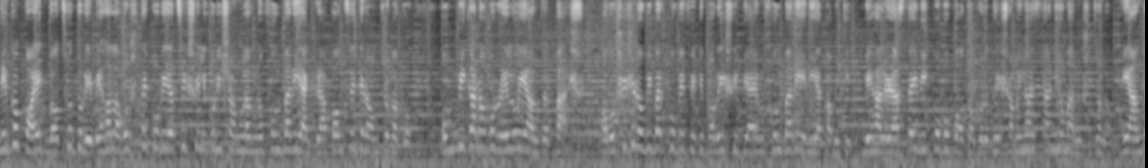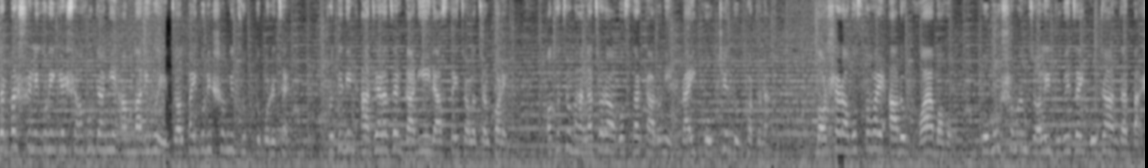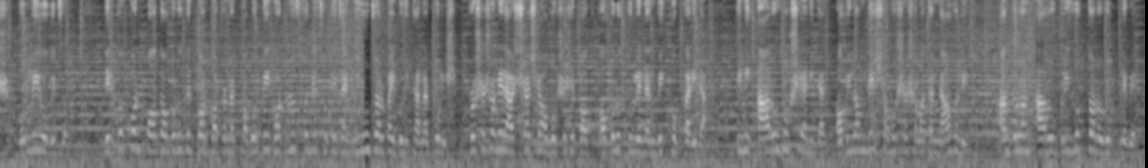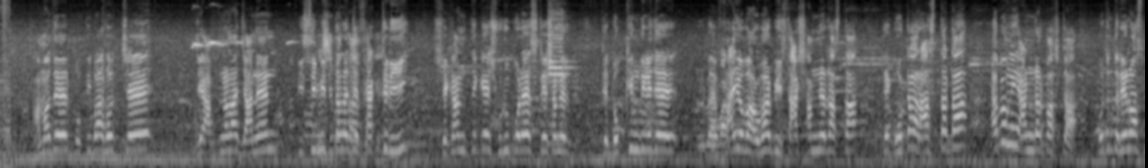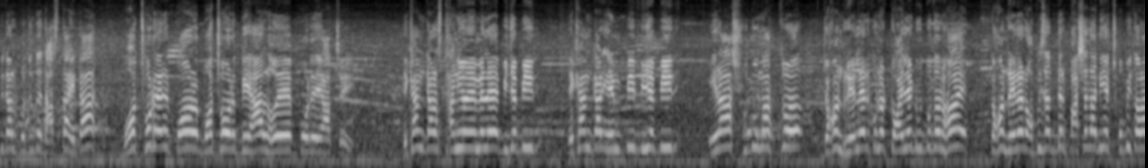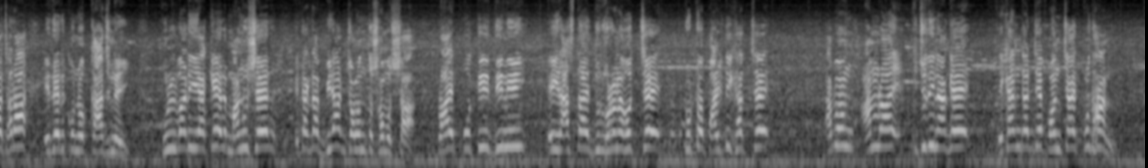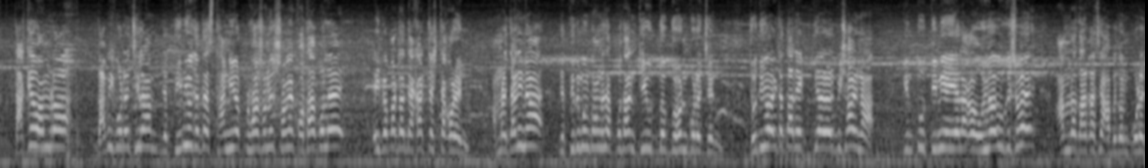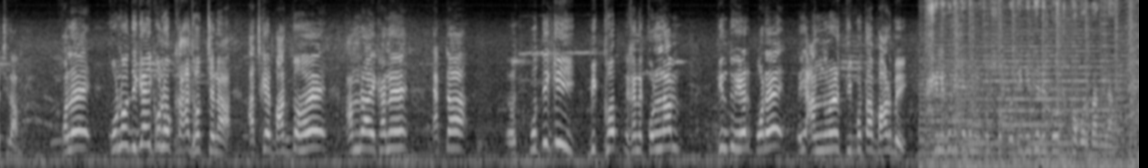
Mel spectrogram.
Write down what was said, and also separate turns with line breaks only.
দীর্ঘ কয়েক বছর ধরে বেহাল অবস্থায় পড়ে আছে শিলিগুড়ি সংলগ্ন ফুলবাড়ি এক গ্রাম পঞ্চায়েতের অন্তর্গত অম্বিকানগর রেলওয়ে আন্ডারপাস। অবশেষে রবিবার খুবই ফেটে পড়ে সিপিআইএম ফুলবাড়ি এরিয়া কমিটি। বেহাল রাস্তায় বিক্ষোভ ও পথ অবরোধে সামিল হয় স্থানীয় মানুষজন এই আন্ডারপাস শিলিগুড়িকে শাহুডাঙ্গি আমবাড়ি হয়ে জলপাইগুড়ির সঙ্গে যুক্ত করেছে। প্রতিদিন হাজার হাজার গাড়ি এই রাস্তায় চলাচল করে। অথচ ভাঙাচোরা অবস্থার কারণে প্রায় ঘটছে দুর্ঘটনা। বর্ষার অবস্থা হয় আরও ভয়াবহ। কোমর সমান জলে ডুবে যায় গোটা আন্ডারপাস, বললেই অভিযোগ। দীর্ঘক্ষণ পথ অবরোধের পর ঘটনার খবর পেয়ে ঘটনাস্থলে ছুটে যায় নিউ জলপাইগুড়ি থানার পুলিশ। প্রশাসনের আশ্বাসে অবশেষে পথ অবরোধ তুলে নেন বিক্ষোভকারীরা। তিনি আরও হুঁশিয়ারি দেন অবিলম্বে সমস্যা সমাধান না হলে আন্দোলন আরও বৃহত্তর রূপ নেবে।
আমাদের প্রতিবাদ হচ্ছে যে আপনারা জানেন পিসি মিত্তালের যে ফ্যাক্টরি সেখান থেকে শুরু করে স্টেশনের যে দক্ষিণ দিকে যে ফ্লাইওভার ওভারব্রিজ তার সামনের রাস্তা গোটা রাস্তাটা এবং এই আন্ডারপাসটা পর্যন্ত রেল হসপিটাল পর্যন্ত রাস্তা এটা বছরের পর বছর বেহাল হয়ে পড়ে আছে। এখানকার স্থানীয় এমএলএ, বিজেপির, এখানকার এমপি বিজেপির এরা শুধুমাত্র যখন রেলের কোনো টয়লেট উদ্বোধন হয়, তখন রেলের অফিসারদের পাশে দাঁড়িয়ে ছবি তোলা ছাড়া এদের কোনো কাজ নেই। ফুলবাড়ি একের মানুষের এটা একটা বিরাট জ্বলন্ত সমস্যা। প্রায় প্রতিদিনই এই রাস্তায় দুর্ঘটনা হচ্ছে, টোটো পাল্টি খাচ্ছে এবং আমরা কিছুদিন আগে এখানকার যে পঞ্চায়েত প্রধান তাকেও আমরা দাবি করেছিলাম যে তিনিও যাতে স্থানীয় প্রশাসনের সঙ্গে কথা বলে এই ব্যাপারটা দেখার চেষ্টা করেন। আমরা জানি না যে তৃণমূল কংগ্রেসের প্রধান কী উদ্যোগ গ্রহণ করেছেন। যদিও এটা তার এখতিয়ারের বিষয় না, কিন্তু তিনি এই এলাকার অভিভাবক হিসেবে আমরা তার কাছে আবেদন করেছিলাম। ফলে কোনো দিকেই কোনো কাজ হচ্ছে না। আজকে বাধ্য হয়ে আমরা এখানে একটা প্রতীকী বিক্ষোভ এখানে করলাম, কিন্তু এরপরে এই আন্দোলনের তীব্রতা বাড়বে।
শিলিগুড়ি থেকে নিজস্ব প্রতিনিধি রিপোর্ট, খবর বাংলা।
